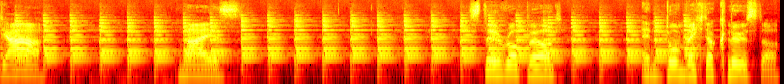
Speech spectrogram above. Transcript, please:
Ja. Nice. Still Rob Bird. Ein Domwächter Klöster.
